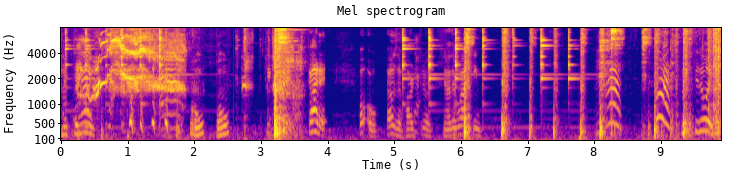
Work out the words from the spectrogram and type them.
Make the noise. boom, boom. You got it. Got it. Uh oh, that was a hard throw. Now they're walking. Make the noise.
